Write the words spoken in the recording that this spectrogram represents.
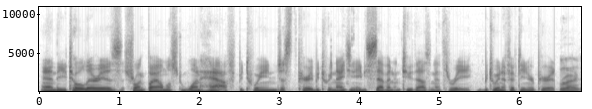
and the total area has shrunk by almost one half between just the period between 1987 and 2003, between a 15-year period. Right.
